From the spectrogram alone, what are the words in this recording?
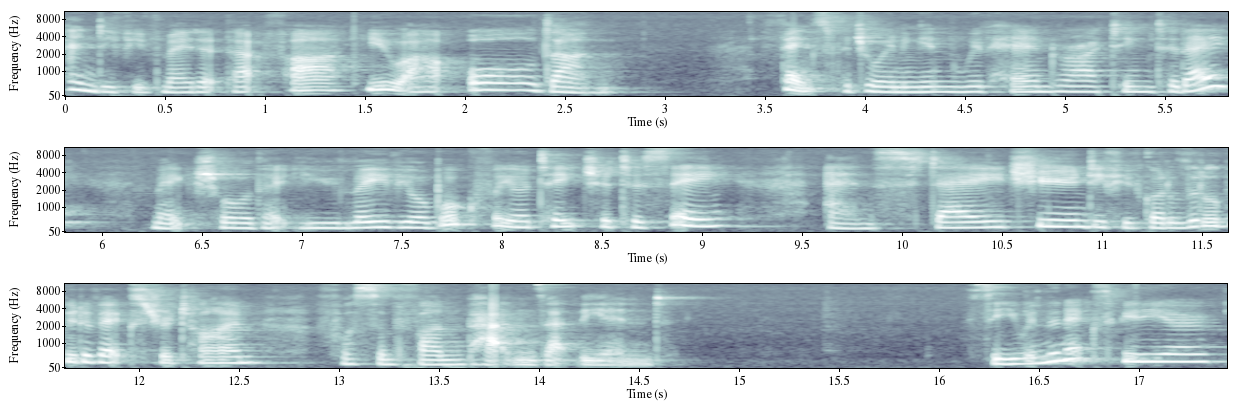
And if you've made it that far, you are all done. Thanks for joining in with handwriting today. Make sure that you leave your book for your teacher to see and stay tuned if you've got a little bit of extra time for some fun patterns at the end. See you in the next video.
